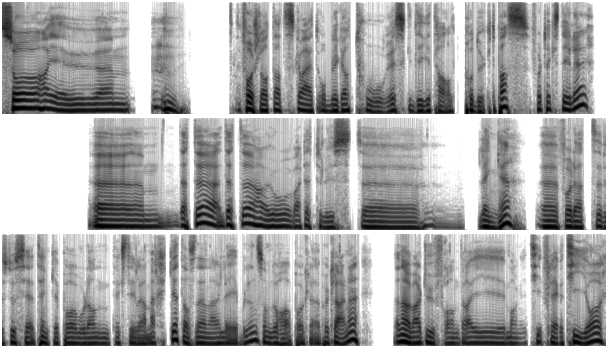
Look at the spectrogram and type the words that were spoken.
Så har EU eh, foreslått at det skal være et obligatorisk digitalt produktpass for tekstiler. Eh, dette, dette, har jo vært etterlyst eh, lenge. Eh, for hvis du ser, tenker på hvordan tekstiler er merket, altså denne labelen som du har på, på klærne, den har vært uforandra i mange, flere tiår.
